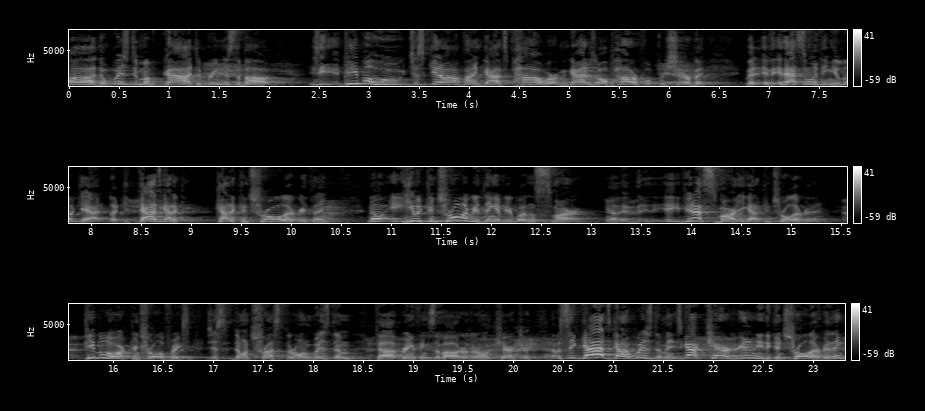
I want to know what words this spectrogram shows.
Oh, the wisdom of God to bring this about. You see, people who just get off on God's power, I mean, God is all powerful for sure, but, but if, if that's the only thing you look at, like God's got to, got to control everything. No, he would control everything if he wasn't smart. You know, if you're not smart, you got to control everything. People who are control freaks just don't trust their own wisdom to bring things about or their own character. But see, God's got wisdom and He's got character. He doesn't need to control everything.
